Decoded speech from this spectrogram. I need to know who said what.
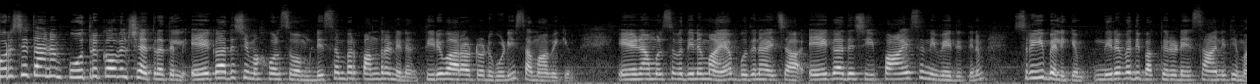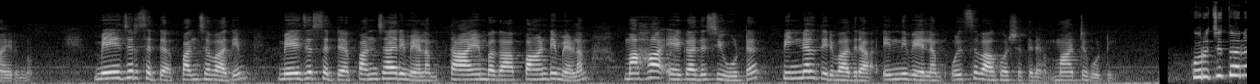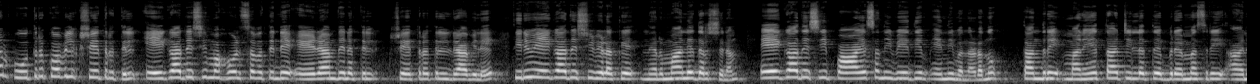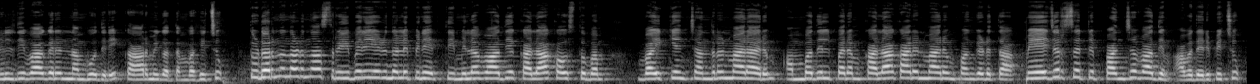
Speaker 1: കുറിച്ചിത്താനം പൂത്തൃക്കോവിൽ ക്ഷേത്രത്തിൽ ഏകാദശി മഹോത്സവം ഡിസംബർ പന്ത്രണ്ടിന് തിരുവാറാട്ടോടുകൂടി സമാപിക്കും. ഏഴാം ഉത്സവ ദിനമായ ബുധനാഴ്ച ഏകാദശി പായസ നിവേദ്യത്തിനും ശ്രീബലിക്കും നിരവധി ഭക്തരുടെ സാന്നിധ്യമായിരുന്നു. മേജർ സെറ്റ് പഞ്ചവാദ്യം മേജർ സെറ്റ് പഞ്ചാരിമേളം തായമ്പക പാണ്ഡ്യമേളം മഹാ ഏകാദശി ഊട്ട് പിന്നൽ തിരുവാതിര എന്നിവയെല്ലാം ഉത്സവാഘോഷത്തിന് മാറ്റുകൂട്ടി.
Speaker 2: കുറിച്ചിത്താനം പൂത്തൃക്കോവിൽ ക്ഷേത്രത്തിൽ ഏകാദശി മഹോത്സവത്തിന്റെ ഏഴാം ദിനത്തിൽ ക്ഷേത്രത്തിൽ രാവിലെ തിരു ഏകാദശി വിളക്ക് നിർമാല്യ ദർശനം ഏകാദശി പായസ നിവേദ്യം എന്നിവ നടന്നു. തന്ത്രി മനയത്താറ്റില്ലത്ത് ബ്രഹ്മശ്രീ അനിൽ ദിവാകരൻ നമ്പൂതിരി കാർമ്മികത്വം വഹിച്ചു. തുടർന്ന് നടന്ന ശ്രീബലി എഴുന്നള്ളിപ്പിന് തിമിലവാദ്യ കലാകൗസ്തുഭം വൈക്കം ചന്ദ്രന്മാരാരും അമ്പതിൽ പരം കലാകാരന്മാരും പങ്കെടുത്ത മേജർ സെറ്റ് പഞ്ചവാദ്യം അവതരിപ്പിച്ചു.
